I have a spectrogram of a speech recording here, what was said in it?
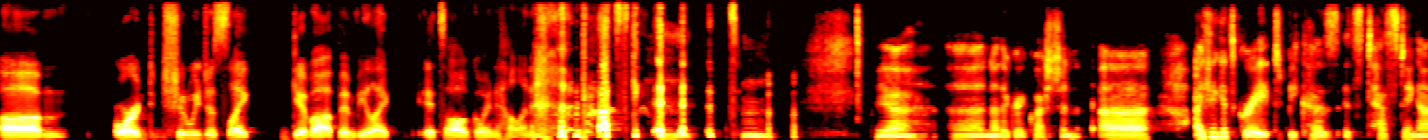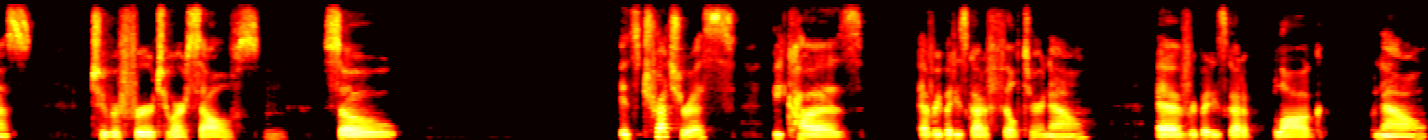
um or should we just like give up and be like it's all going to hell in a handbasket Yeah, uh, another great question. Uh, I think it's great because it's testing us to refer to ourselves. So it's treacherous because everybody's got a filter now, everybody's got a blog now,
